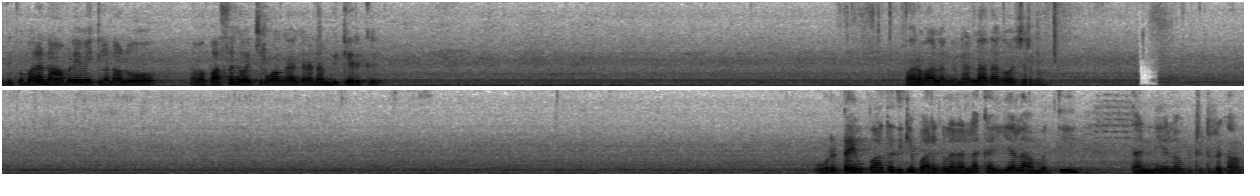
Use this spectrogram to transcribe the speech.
இதுக்கு மேலே நாமளே வைக்கலனாலும் நம்ம பசங்க வச்சுருவாங்கங்கிற நம்பிக்கை இருக்குது பரவாயில்லைங்க. நல்லா தாங்க வச்சுருக்கோம். ஒரு டைம் பார்த்ததுக்கே பாருங்களேன். நல்லா கையெல்லாம் அமுத்தி தண்ணியெல்லாம் விட்டுட்டு இருக்கான்.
